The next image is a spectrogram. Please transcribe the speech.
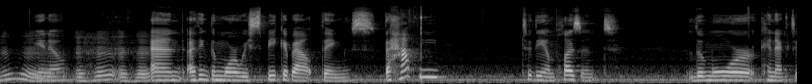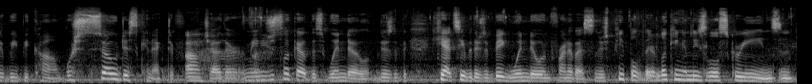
Mm-hmm. You know? Mm-hmm, mm-hmm. And I think the more we speak about things, the happy to the unpleasant, the more connected we become. We're so disconnected from each other. I mean, you just look out this window. There's a, you can't see, but there's a big window in front of us, and there's people. They're looking in these little screens, and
